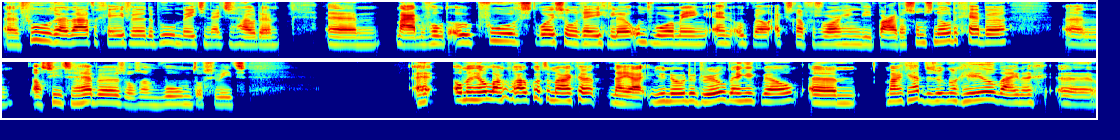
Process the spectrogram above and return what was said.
uh, voeren, water geven, de boel een beetje netjes houden. Um, maar bijvoorbeeld ook voer, strooisel regelen, ontworming en ook wel extra verzorging die paarden soms nodig hebben. Um, als ze iets hebben, zoals een wond of zoiets. Uh, om een heel lang verhaal kort te maken, nou ja, you know the drill, denk ik wel. Um, maar ik heb dus ook nog heel weinig uh,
